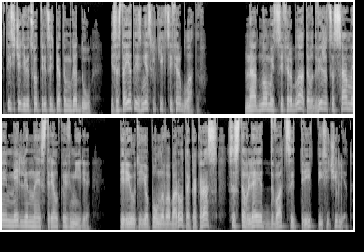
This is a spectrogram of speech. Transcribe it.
в 1935 году и состоят из нескольких циферблатов. На одном из циферблатов движется самая медленная стрелка в мире. Период ее полного оборота как раз составляет 23 тысячи лет.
